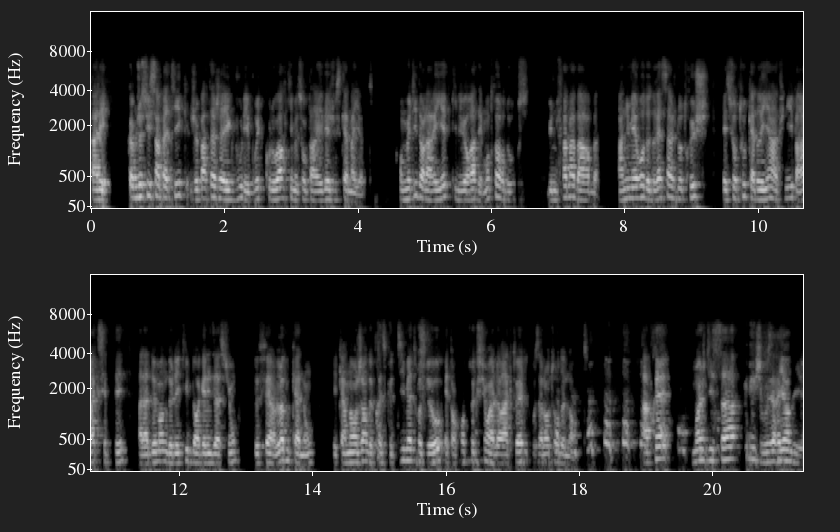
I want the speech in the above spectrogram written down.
Allez, comme je suis sympathique, je partage avec vous les bruits de couloir qui me sont arrivés jusqu'à Mayotte. On me dit dans la rillette qu'il y aura des montreurs d'ours, une femme à barbe, un numéro de dressage d'autruche et surtout qu'Adrien a fini par accepter, à la demande de l'équipe d'organisation, de faire l'homme canon et qu'un engin de presque 10 mètres de haut est en construction à l'heure actuelle aux alentours de Nantes. Après, moi je dis ça, je vous ai rien dit.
